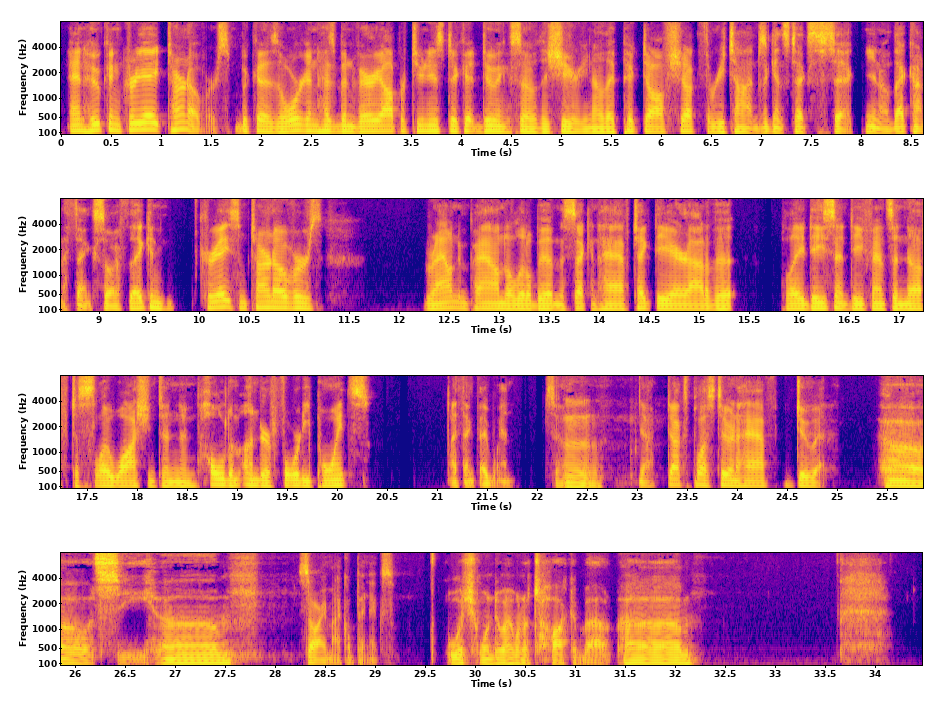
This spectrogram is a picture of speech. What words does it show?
and who can create turnovers because Oregon has been very opportunistic at doing so this year. You know, they picked off Shough three times against Texas Tech, you know, that kind of thing. So if they can create some turnovers, ground and pound a little bit in the second half, take the air out of it, play decent defense enough to slow Washington and hold them under 40 points, I think they win. So, mm. yeah, Ducks plus two and a half, do it. Oh, let's see. Um, Sorry, Michael Penix which one do I want to talk about? Um,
